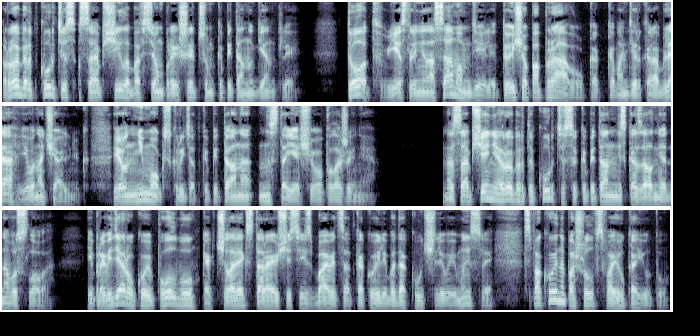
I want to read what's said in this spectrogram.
Роберт Куртис сообщил обо всем происшедшем капитану Гентли. Тот, если не на самом деле, то еще по праву, как командир корабля, его начальник, и он не мог скрыть от капитана настоящего положения. На сообщение Роберта Куртиса капитан не сказал ни одного слова и, проведя рукой по лбу, как человек, старающийся избавиться от какой-либо докучливой мысли, спокойно пошел в свою каюту,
